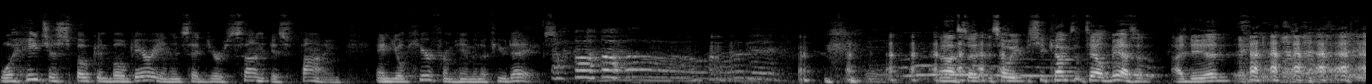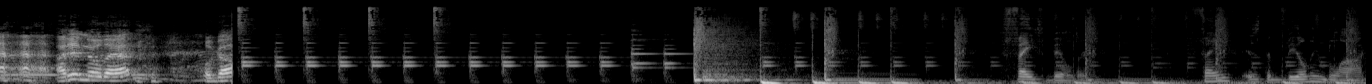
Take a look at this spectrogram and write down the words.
Well, he just spoke in Bulgarian and said, Your son is fine and you'll hear from him in a few days. uh, so so he, she comes and tells me, I said, I did. I didn't know that. Well, God. Faith builder. Faith is the building block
